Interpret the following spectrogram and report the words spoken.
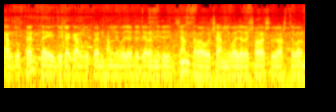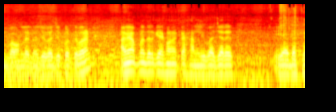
কার্গো প্যান্ট তাই এই দুইটা কার্গো প্যান্ট হানলি বাজারে যারা নিতে চান, তারা অবশ্যই হানলি বাজারে সরাসরি আসতে পারেন বা অনলাইনে যোগাযোগ করতে পারেন। আমি আপনাদেরকে এখন একটা হানলি বাজারের ইয়া দেখা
